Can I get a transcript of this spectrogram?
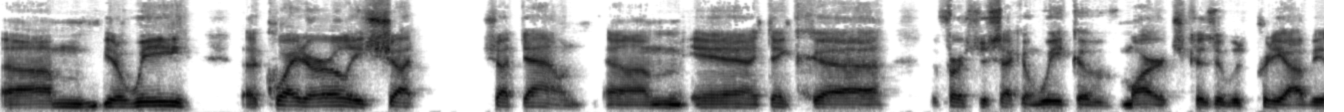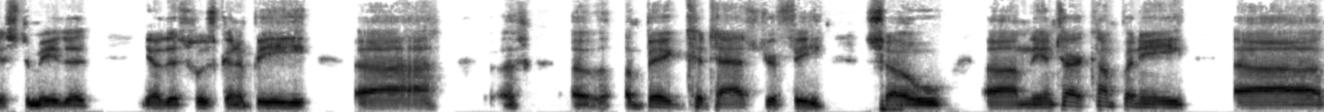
Um, you know, we uh, quite early shut shut down, um, and I think uh, the first or second week of March because it was pretty obvious to me that you know this was going to be uh, a, a, a, big catastrophe. So um, the entire company, uh,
